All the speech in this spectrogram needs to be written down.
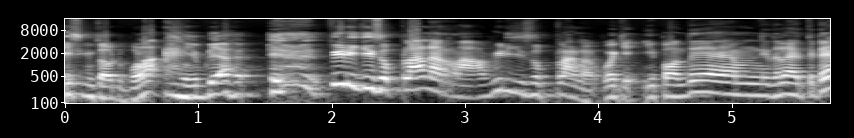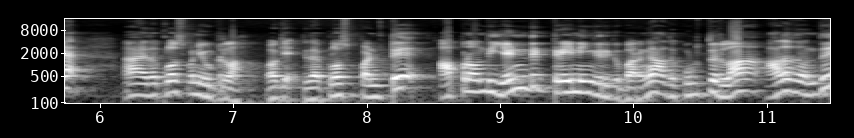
ஐஸ்கிரீம் சாப்பிட்டு போகலாம் எப்படியா? விடிஜிஸ் பிளானர்ரா விடிஜிஸ் பிளானர் ஓகே இப்போ வந்து இதெல்லாம் எடுத்துகிட்டு இதை க்ளோஸ் பண்ணி விட்டுலாம் ஓகே இதை க்ளோஸ் பண்ணிட்டு அப்புறம் வந்து எண்டு ட்ரைனிங் இருக்குது பாருங்கள் அதை கொடுத்துடலாம். அதாவது வந்து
